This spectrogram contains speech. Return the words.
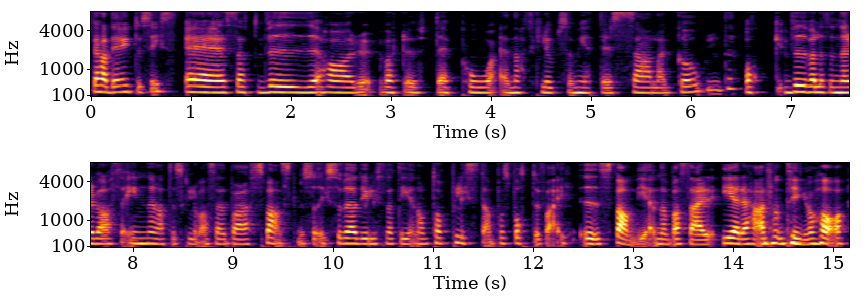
Det hade jag ju inte sist. Eh, så att vi har varit ute på en nattklubb som heter Sala Gold. Och vi var lite nervösa innan att det skulle vara så här bara spansk musik. Så vi hade ju lyssnat igenom topplistan på Spotify i Spanien och bara så här, är det här någonting att ha?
